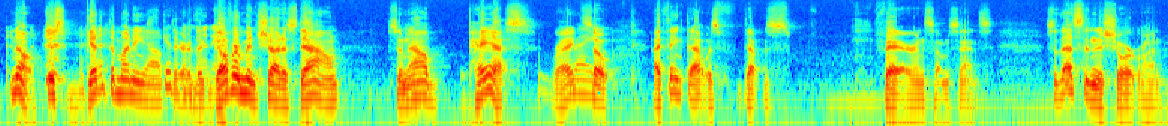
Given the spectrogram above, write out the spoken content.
No, just get the money out get the there. The, government shut us down, so now pay us, right? Right. So I think that was that was fair in some sense. So that's in the short run.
